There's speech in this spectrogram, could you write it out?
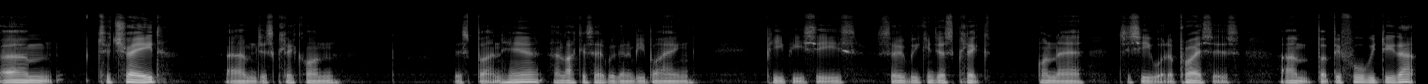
um, to trade um, just click on this button here. And like i said we're going to be buying ppcs so we can just click on there to see what the price is. Um, but before we do that,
